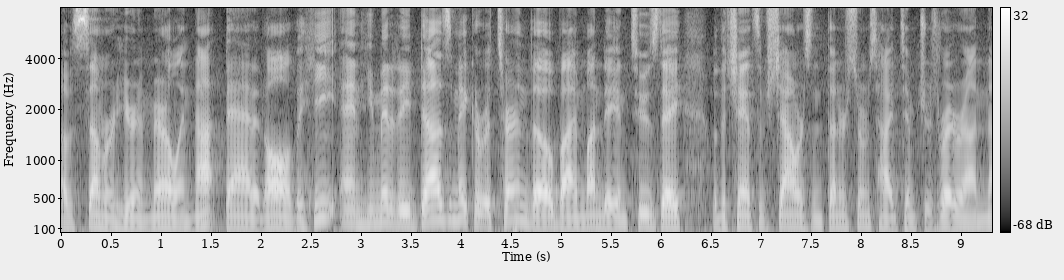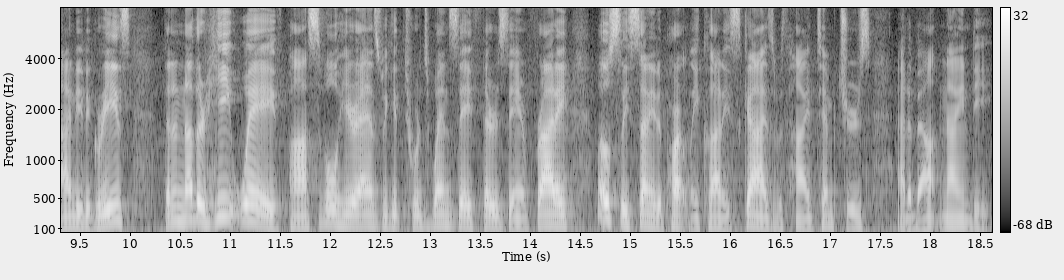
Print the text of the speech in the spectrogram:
of summer here in Maryland. Not bad at all. The heat and humidity does make a return though by Monday and Tuesday with a chance of showers and thunderstorms. High temperatures right around 90 degrees. Then another heat wave possible here as we get towards Wednesday, Thursday, and Friday. Mostly sunny to partly cloudy skies with high temperatures at about 90.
